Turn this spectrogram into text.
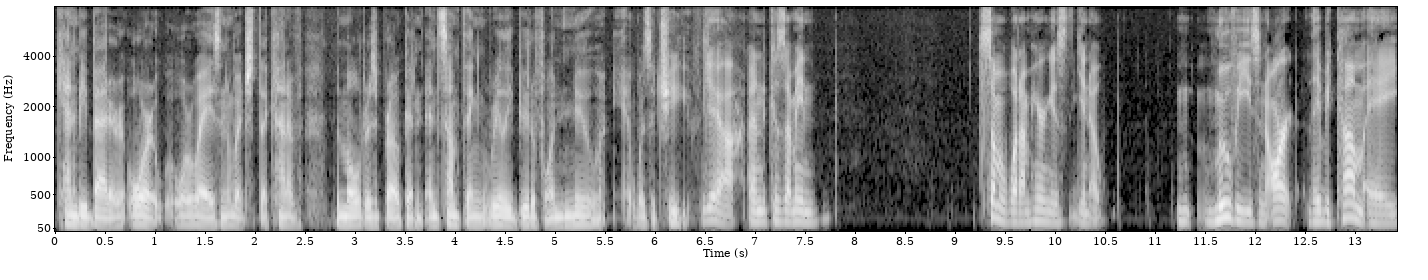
can be better or or ways in which the kind of the mold was broken and something really beautiful and new was achieved. Yeah, and because I mean, some of what I'm hearing is you know, m- movies and art they become a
